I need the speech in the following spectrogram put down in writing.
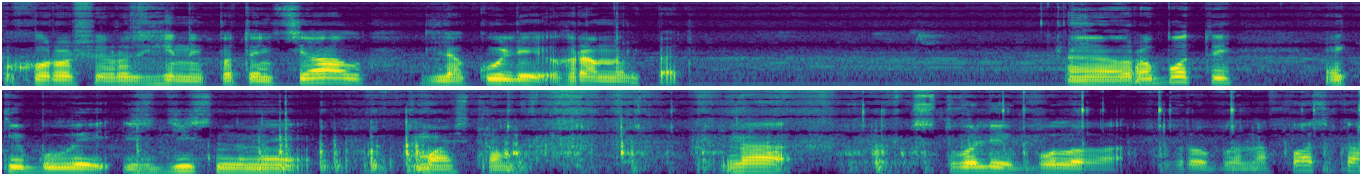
хороший розгінний потенціал для кулі грам 0,5. Е, Роботи, які були здійснені майстром. На стволі була зроблена фаска.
